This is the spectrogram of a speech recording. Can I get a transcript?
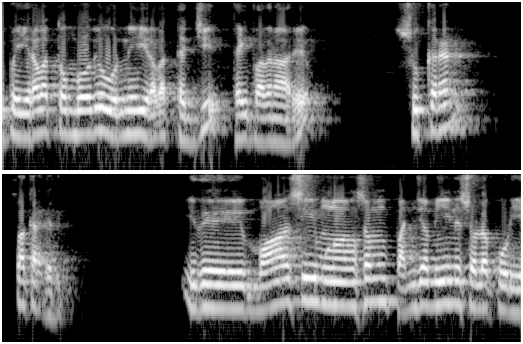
இப்போ இருபத்தொம்போது ஒன்று இருபத்தஞ்சி தை பதினாறு சுக்கரன் வக்கரகதி. இது மாசி மாதம் பஞ்சமின்னு சொல்லக்கூடிய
